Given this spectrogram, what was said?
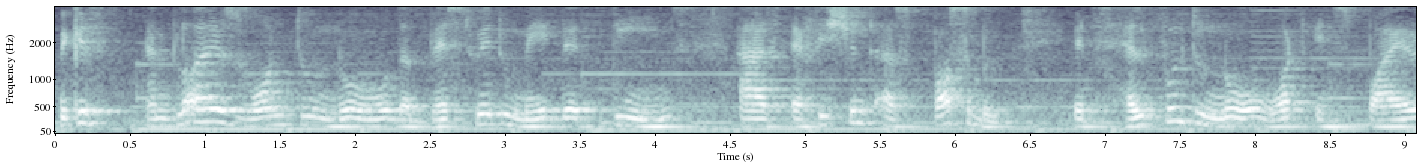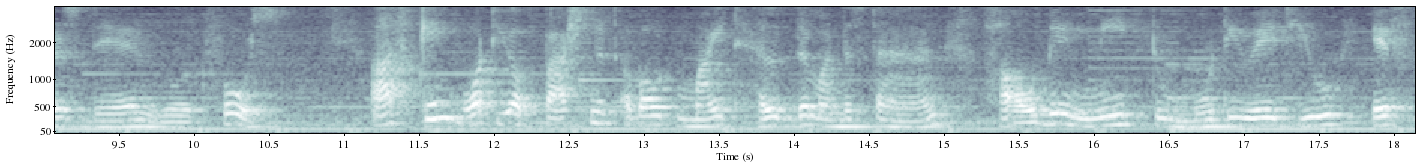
because employers want to know the best way to make their teams as efficient as possible. It's helpful to know what inspires their workforce. Asking what you're passionate about might help them understand how they need to motivate you if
